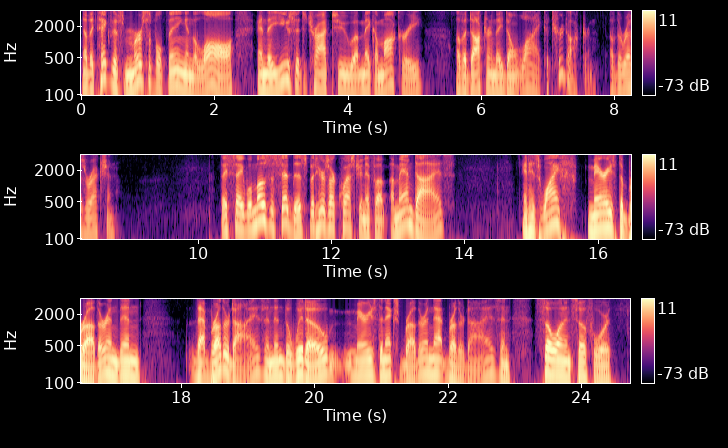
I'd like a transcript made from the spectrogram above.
Now, they take this merciful thing in the law and they use it to try to uh, make a mockery of a doctrine they don't like, a true doctrine of the resurrection. They say, well, Moses said this, but here's our question. If a, a man dies and his wife marries the brother, and then that brother dies, and then the widow marries the next brother, and that brother dies, and so on and so forth.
